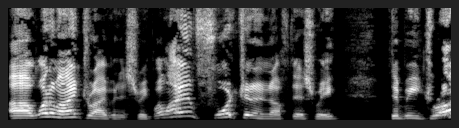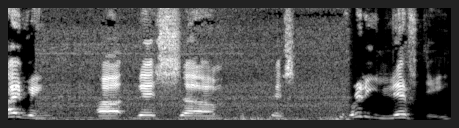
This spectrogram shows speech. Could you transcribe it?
Uh, what am I driving this week? Well, I am fortunate enough this week to be driving uh, this um, this pretty nifty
